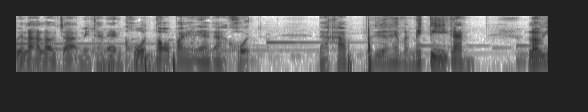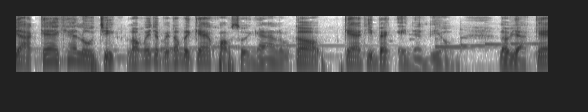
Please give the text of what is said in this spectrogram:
เวลาเราจะ maintenance code ต่อไปในอนาคตนะครับเพื่อให้มันไม่ตีกัน เราอยากแก้แค่โลจิกเราไม่จำเป็นต้องไปแก้ความสวยงามเราก็แก้ที่ back end อย่างเดียว เราอยากแก้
